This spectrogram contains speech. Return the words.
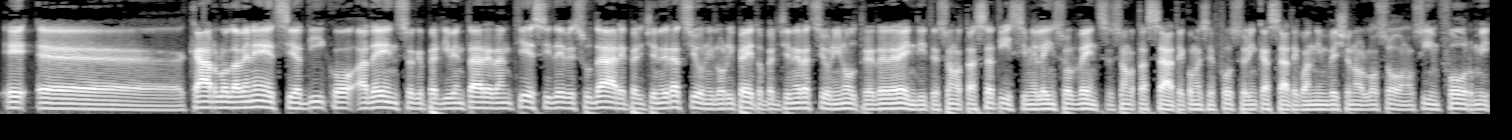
e eh, Carlo da Venezia, dico ad Enzo che per diventare rantier si deve sudare per generazioni, lo ripeto per generazioni, inoltre le rendite sono tassatissime, le insolvenze sono tassate come se fossero incassate quando invece non lo sono, si informi,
